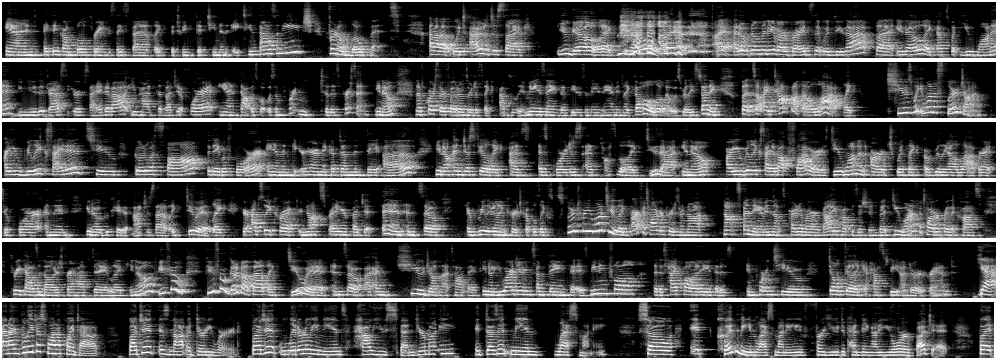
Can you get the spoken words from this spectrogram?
and I think on both rings, they spent like between 15 and 18,000 each for an elopement, uh, which I was just like, you go like you know? I, I don't know many of our brides that would do that but you know like that's what you wanted. You knew the dress that you're excited about. You had the budget for it and that was what was important to this person you know? And of course their photos are just like absolutely amazing. The view is amazing. I mean like the whole elopement was really stunning. But so i talk about that a lot like choose what you want to splurge on. Are you really excited to go to a spa the day before and then get your hair and makeup done the day of, you know, and just feel like as as gorgeous as possible, like do that, you know? Are you really excited about flowers? Do you want an arch with like a really elaborate decor and then, you know, a bouquet that matches that? Like do it. Like you're absolutely correct. You're not spreading your budget thin. And so I really, really encourage couples like splurge where you want to. Like our photographers are not not spending. I mean, that's part of our value proposition. But do you want a photographer that costs three thousand dollars for a half day? Like, you know, if you feel if you feel good about that, like do it. And so I, I'm huge on that topic. You know, you are doing something that is meaningful, that is high quality, that is important to you. Don't feel like it has to be under a grand. Yeah, and I really just want to point out budget is not a dirty word. Budget literally means how you spend your money. It doesn't mean less money. So it could mean less money for you depending on your budget. But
